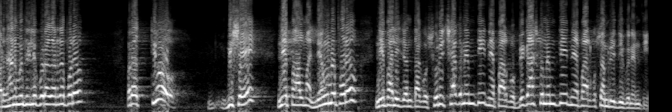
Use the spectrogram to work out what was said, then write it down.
प्रधानमन्त्रीले कुरा गर्न पर्यो र त्यो विषय नेपालमा ल्याउनु पर्यो नेपाली जनताको सुरक्षाको निम्ति नेपालको विकासको निम्ति नेपालको समृद्धिको निम्ति।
